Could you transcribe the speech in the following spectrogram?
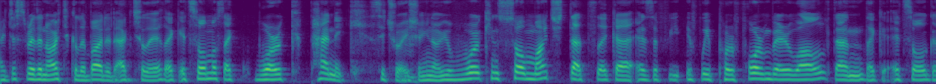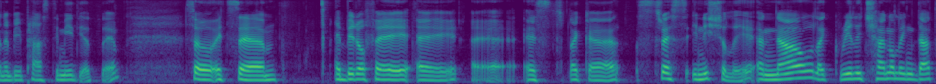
I just read an article about it actually. Like it's almost like work panic situation. You know, you're working so much that's like a, as if we, if we perform very well, then like it's all going to be passed immediately. So it's. Um, a bit of a, a, a, a like a stress initially, and now like really channeling that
